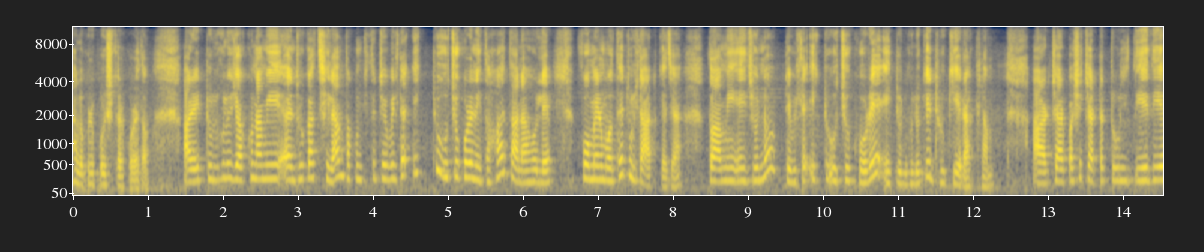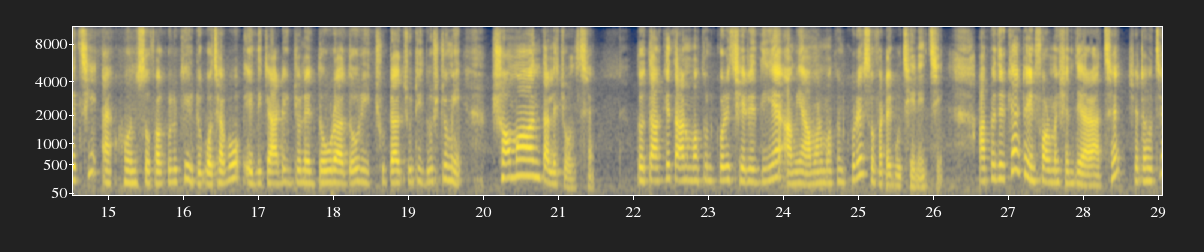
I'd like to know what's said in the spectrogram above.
ভালো করে পরিষ্কার করে দাও। আর এই টুলগুলো যখন আমি ঢুকাচ্ছিলাম, তখন কিন্তু টেবিলটা একটু উঁচু করে নিতে হয়, তা না হলে ফোমের মধ্যে টুলটা আটকে যায়। তো আমি এই জন্য টেবিলটা একটু উঁচু করে এই টুলগুলোকে ঢুকিয়ে রাখলাম। আর চারপাশে চারটা টুল দিয়ে দিয়েছি। এখন সোফাগুলোকে একটু গোছাবো। এদিকে আরেকজনের দৌড়া দৌড়ি ছুটাছুটি, দুষ্টুমি সমান তালে চলছে। তো তাকে তার মতন করে ছেড়ে দিয়ে আমি আমার মতন করে সোফাটা গুছিয়ে নিচ্ছি। আপনাদেরকে একটা ইনফরমেশন দেওয়ার আছে, সেটা হচ্ছে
